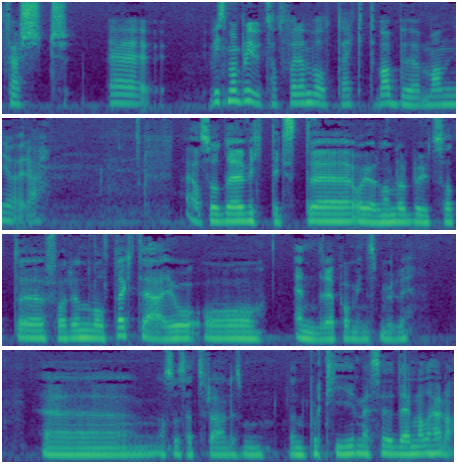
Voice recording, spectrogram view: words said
først uh, Hvis man blir utsatt for en voldtekt, hva bør man gjøre? Altså det viktigste å gjøre når man blir utsatt eh, for en voldtekt, det er jo å endre på minst mulig. Eh, altså sett fra liksom, den politimessige delen av det her, da.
